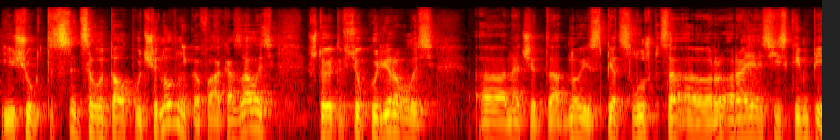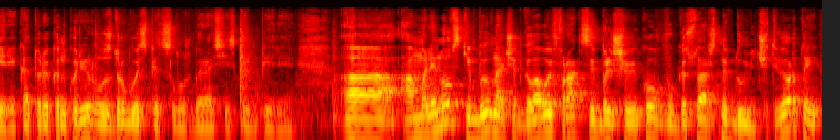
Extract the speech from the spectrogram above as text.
и еще целую толпу чиновников. А оказалось, что это все курировалось значит, одной из спецслужб э, Российской империи, которая конкурировала с другой спецслужбой Российской империи. А, а Малиновский был, значит, главой фракции большевиков в Государственной Думе, четвертый.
